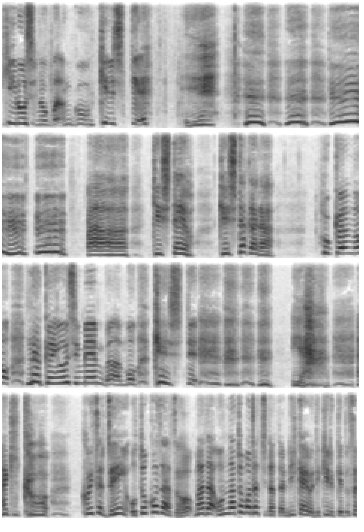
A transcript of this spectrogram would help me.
ヒロシの番号消して。え？ああ、消したよ。消したから。他の仲良しメンバーも決して。いや、アキコ、こいつら全員男だぞ。まだ女友達だったら理解はできるけどさ。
